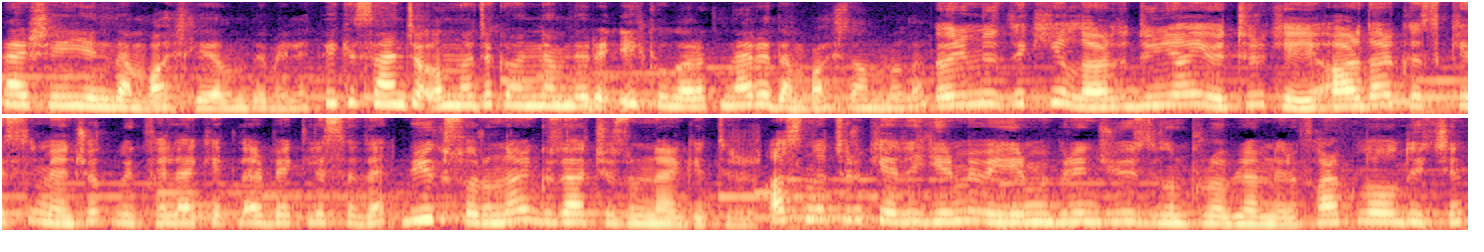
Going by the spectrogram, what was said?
her şeyi yeniden başlayalım demeli. Peki sence alınacak önlemlere ilk olarak nereden başlanmalı? Önümüzdeki yıllarda dünyayı ve Türkiye'yi ardı arkası kesilmeyen çok büyük felaketler beklese de büyük sorunlar güzel çözümler getirir. Aslında Türkiye'de 20 ve 21. yüzyılın problemleri farklı olduğu için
